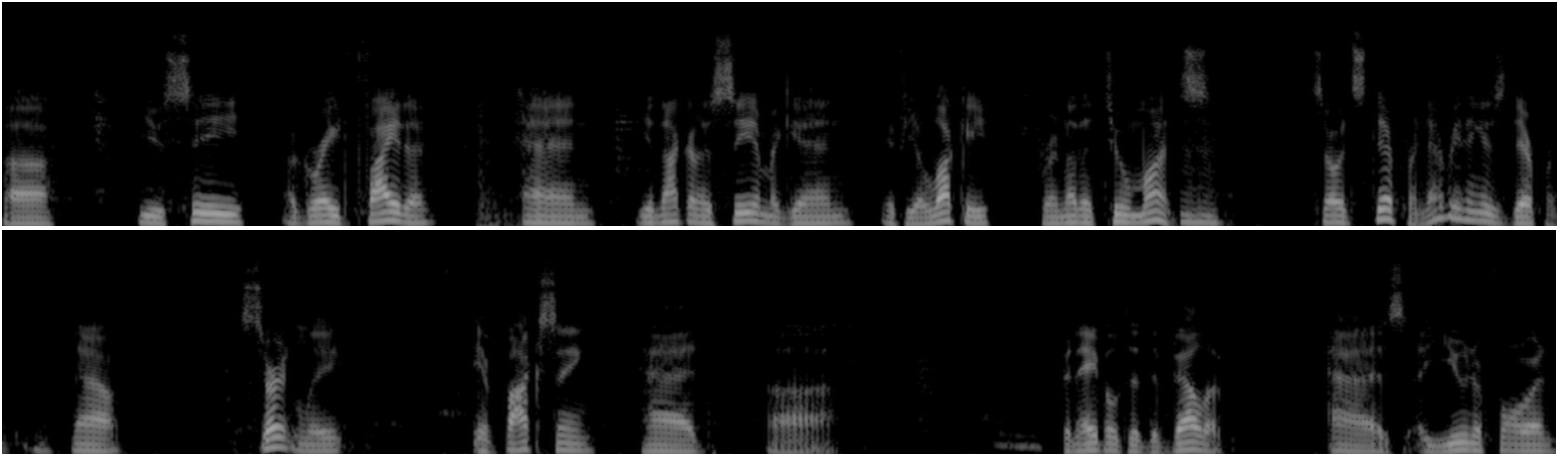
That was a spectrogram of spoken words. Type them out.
uh, you see a great fighter, and you're not going to see him again if you're lucky for another two months. Mm-hmm. So it's different. Everything is different. Mm. Now, certainly, if boxing had uh, been able to develop as a uniform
